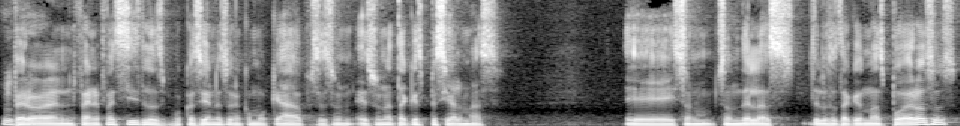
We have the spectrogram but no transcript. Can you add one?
Pero en Final Fantasy las invocaciones son como que, ah, pues es un, es un ataque especial más. Eh, son, son de, las, de los ataques más poderosos.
